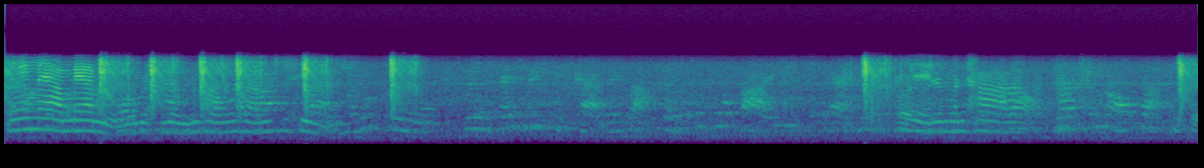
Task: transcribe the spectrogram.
ไม่ไม่เอาไม่เอาหนูหนึ่งสองสามสี่เฮ้ยนนี้มันห้าแล้ว A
